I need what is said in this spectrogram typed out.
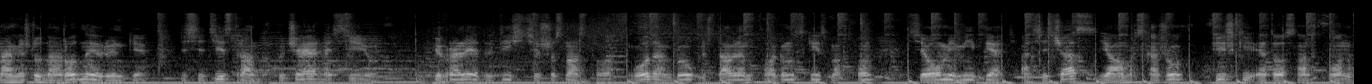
на международные рынки 10 стран, включая Россию. В феврале 2016 года был представлен флагманский смартфон Xiaomi Mi 5. А сейчас я вам расскажу фишки этого смартфона.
